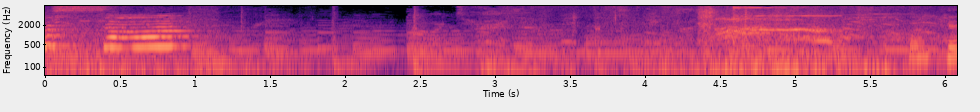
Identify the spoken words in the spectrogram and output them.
kesel. Oke.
